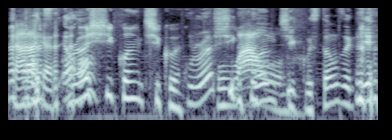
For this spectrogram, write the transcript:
Caraca, É, ó. crush quântico. Crush Uau. quântico. Estamos aqui.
